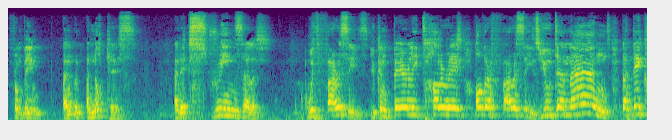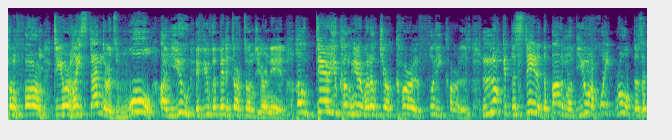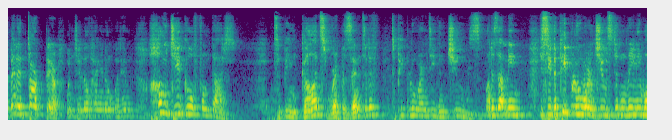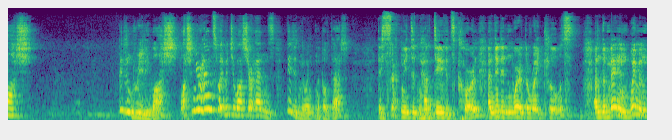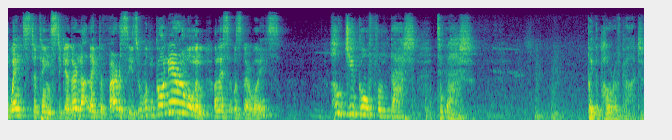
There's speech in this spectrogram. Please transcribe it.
from being an, a nutcase, an extreme zealot, with Pharisees. You can barely tolerate other Pharisees. You demand that they conform to your high standards. Woe on you if you've a bit of dirt under your nail. How dare you come here without your curl fully curled? Look at the state at the bottom of your white robe. There's a bit of dirt there. Wouldn't you love hanging out with him? How do you go from that to being God's representative? to people who weren't even Jews. What does that mean? You see, the people who weren't Jews didn't really wash. They didn't really wash. Washing your hands, why would you wash your hands? They didn't know anything about that. They certainly didn't have David's curl, and they didn't wear the right clothes. And the men and women went to things together, not like the Pharisees who wouldn't go near a woman unless it was their wives. How do you go from that to that? By the power of God.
